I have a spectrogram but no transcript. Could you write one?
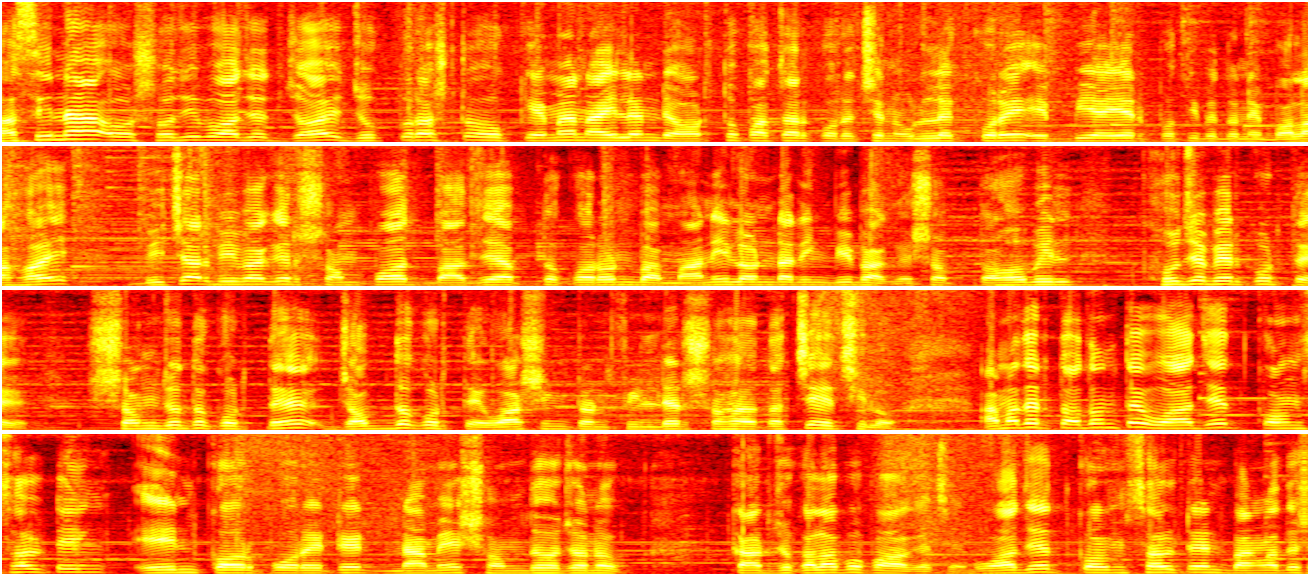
হাসিনা ও সজীব ওয়াজেদ জয় যুক্তরাষ্ট্র ও কেম্যান আইল্যান্ডে অর্থ পাচার করেছেন উল্লেখ করে এফবিআই এর প্রতিবেদনে বলা হয়, বিচার বিভাগের সম্পদ, বাজেয়াপ্তকরণ বা মানি লন্ডারিং বিভাগ এসব তহবিল খুঁজে বের করতে, সংযত করতে, জব্দ করতে ওয়াশিংটন ফিল্ডের সহায়তা চেয়েছিল। আমাদের তদন্তে ওয়াজেদ কনসাল্টিং ইনকর্পোরেটেড নামে সন্দেহজনক কার্যকলাপও পাওয়া গেছে। ওয়াজেদ কনসালটেন্ট বাংলাদেশ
